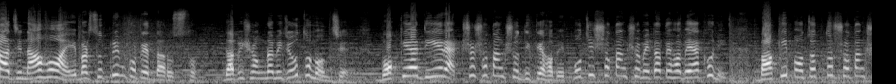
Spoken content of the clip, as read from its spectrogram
কাজ না হওয়ায় এবার সুপ্রিম কোর্টের দ্বারস্থ। দাবি সংগ্রামী যৌথ মঞ্চের। বকেয়া ডিএর একশো শতাংশ দিতে হবে, পঁচিশ শতাংশ মেটাতে হবে এখনই। বাকি পঁচাত্তর শতাংশ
